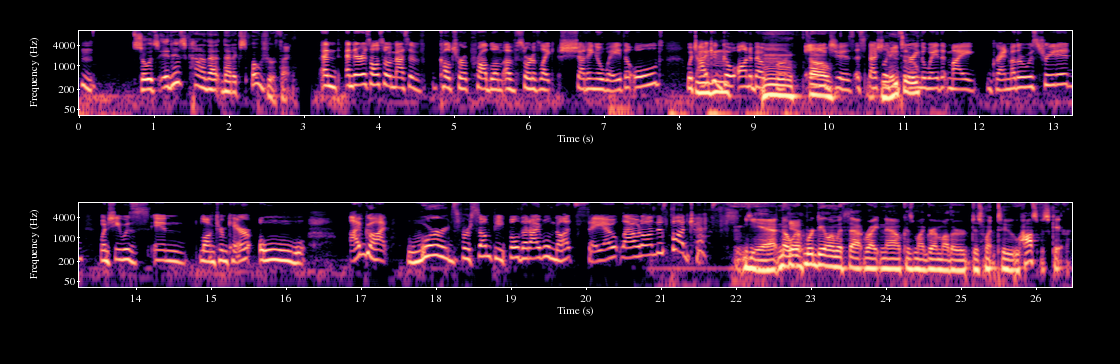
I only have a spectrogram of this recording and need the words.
Hmm. So it's it is kind of that that exposure thing. And and there is also a massive cultural problem of sort of like shutting away the old, which I could mm-hmm. go on about for mm, Oh, ages, especially considering too. the way that my grandmother was treated when she was in long-term care. Oh, I've got words for some people that I will not say out loud on this podcast. Yeah, no, Yeah. We're, we're dealing with that right now because my grandmother just went to hospice care.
